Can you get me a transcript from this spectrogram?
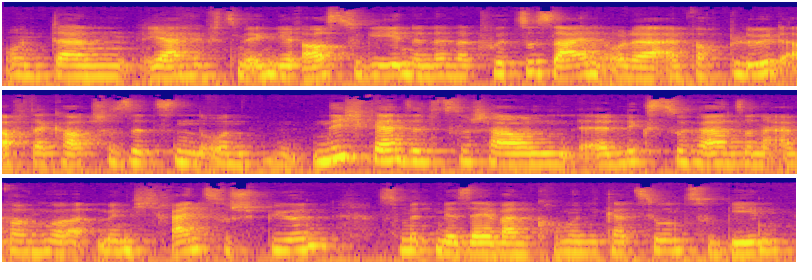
und dann ja, hilft es mir irgendwie rauszugehen, in der Natur zu sein oder einfach blöd auf der Couch zu sitzen und nicht Fernsehen zu schauen, äh, nichts zu hören, sondern einfach nur mich reinzuspüren, so mit mir selber in Kommunikation zu gehen.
